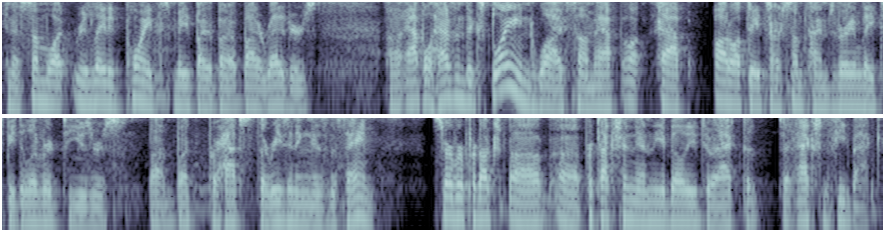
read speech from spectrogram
in a somewhat related points made by the by redditors, uh, Apple hasn't explained why some app uh, app auto updates are sometimes very late to be delivered to users, but but perhaps the reasoning is the same: server production uh, uh, protection and the ability to act to action feedback.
